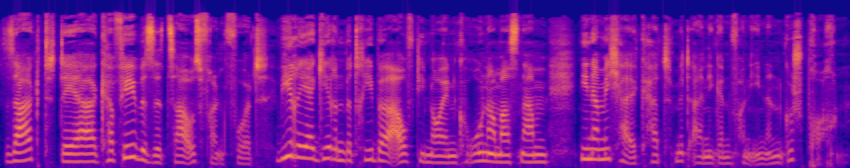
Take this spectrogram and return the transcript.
Sagt der Kaffeebesitzer aus Frankfurt. Wie reagieren Betriebe auf die neuen Corona-Maßnahmen? Nina Michalk hat mit einigen von ihnen gesprochen.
